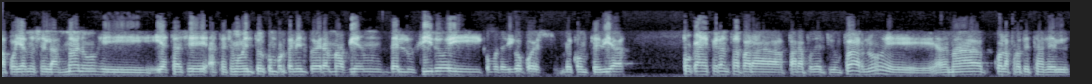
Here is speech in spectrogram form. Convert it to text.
apoyándose en las manos y, y hasta ese hasta ese momento el comportamiento era más bien deslucido y como te digo pues me concebía pocas esperanzas para, para poder triunfar, ¿no? Eh, además, con las protestas del,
